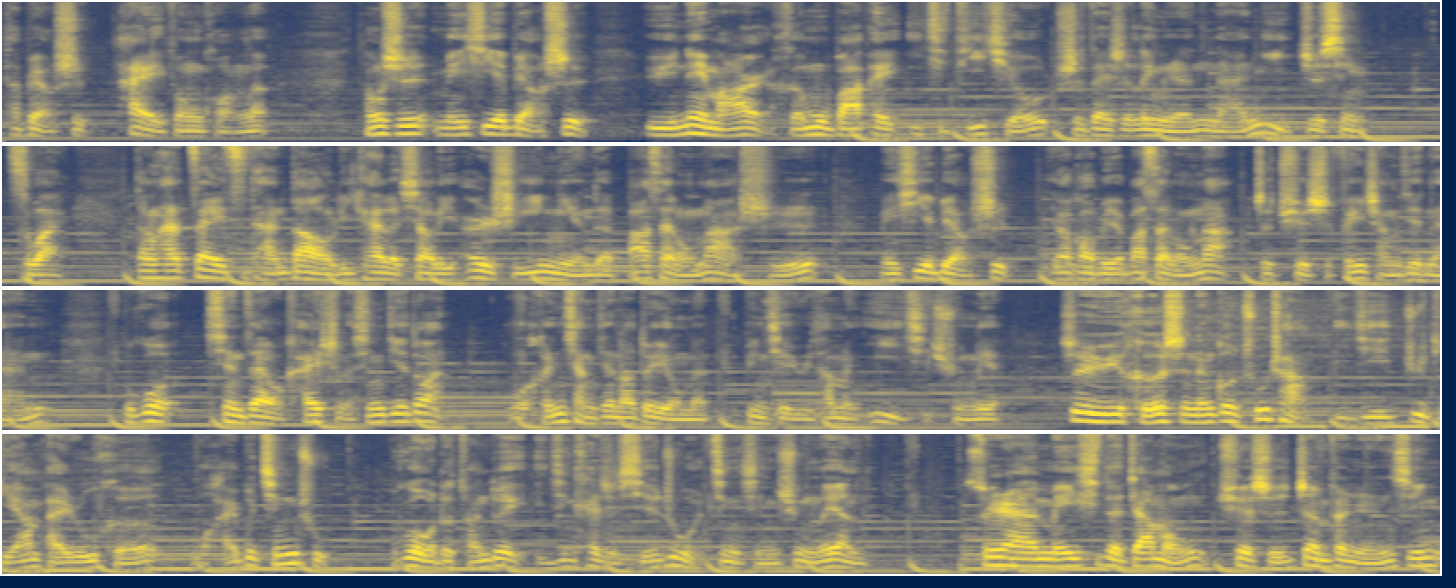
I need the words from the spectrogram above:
他表示太疯狂了。同时，梅西也表示与内马尔和姆巴佩一起踢球实在是令人难以置信。此外，当他再一次谈到离开了效力二十一年的巴塞隆纳时，梅西也表示要告别巴塞隆纳，这确实非常艰难。不过现在我开始了新阶段，我很想见到队友们，并且与他们一起训练。至于何时能够出场以及具体安排如何，我还不清楚。不过我的团队已经开始协助我进行训练了。虽然梅西的加盟确实振奋人心，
